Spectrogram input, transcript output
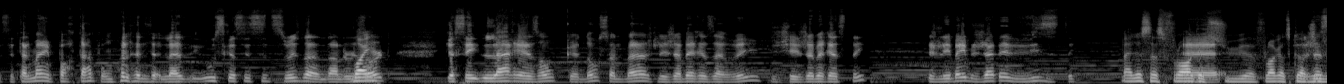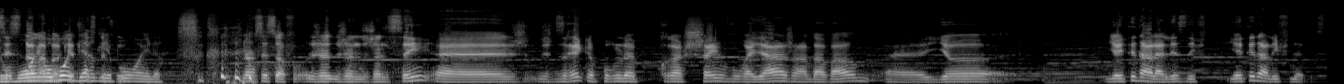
c'est tellement important pour moi la- la- la- où est-ce que c'est situé dans, dans le Ouais. resort que c'est la raison que non seulement je l'ai jamais réservé, j'y ai jamais resté, je l'ai même jamais visité. Ben là, ça se falloir Euh, que tu, euh, que tu corriges au moins, au moins le dernier point. Là. Non, c'est ça. faut- je, je- je le sais. Euh, je, je dirais que pour le prochain voyage en novembre, euh, il a, il a été dans la liste des, il a été dans les finalistes.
